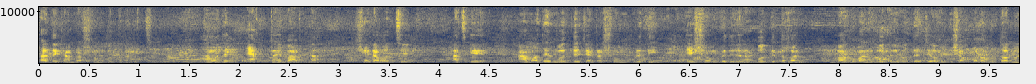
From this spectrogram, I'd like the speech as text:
তাদেরকে আমরা সংবর্ধনা দিচ্ছি। আমাদের একটাই বার্তা, সেটা হচ্ছে আজকে আমাদের মধ্যে যে একটা সম্প্রীতি, এই সম্প্রীতি যেন বর্ধিত হয়, ভগবান গৌতম বুদ্ধের যে অহিংসা পরম ধর্ম,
